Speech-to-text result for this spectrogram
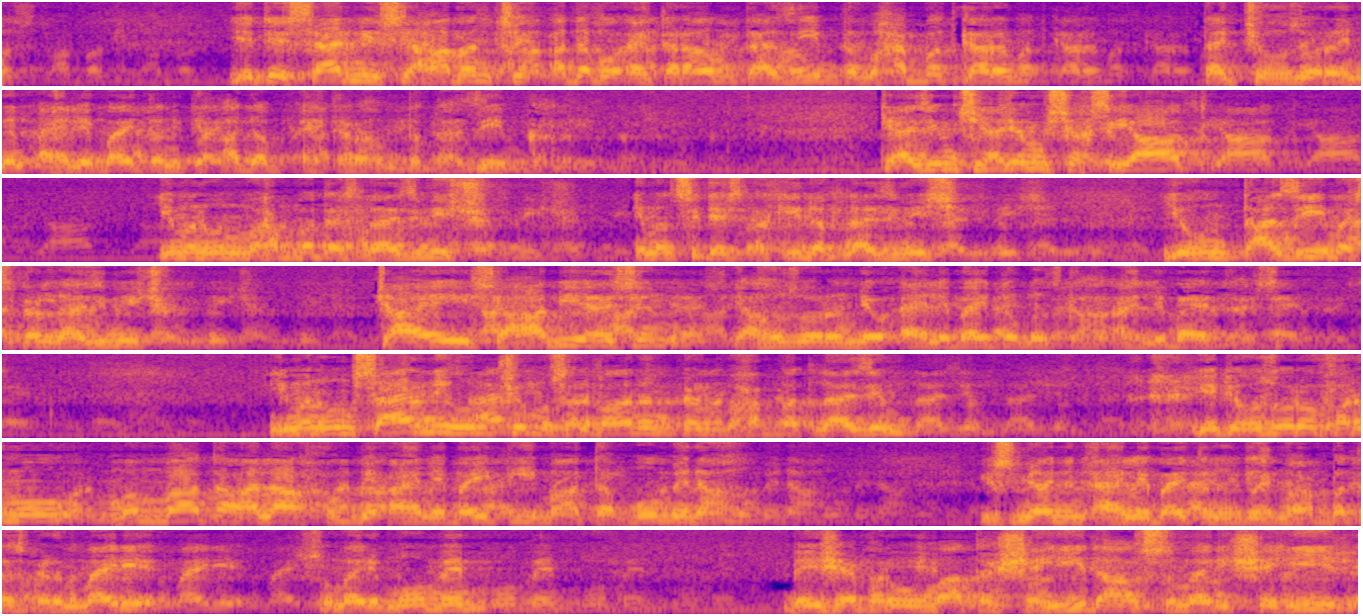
یہ تے سارنی صحابن چھے ادب و احترام، تعظیم تا محبت کرن۔ تا چھو حضور رہنن اہل بیتن تے ادب، احترام تا تعظیم کرن۔ کہ عظیم چھتیم شخصیات، یمن ہن محبت اس لازمی چھو۔ یمن سید اس عقیدت لازمی چھو یہ ہن تعظیم اس پر لازمی چھو۔ چاہے یہ صحابی ایسن یا حضور رہنن اہل بیت و مزکا اہل بیت ایسن ایمن ہن سارنی ہن چھو مسلمانن پر محبت لازم۔ یہ جو حضور فرمو، من مات علی حب اہل بیتی، مات مومنا اس میں ان اہل بیتن ہندس محبت اس پر میری سو میری مومن۔ بے شے فرمو، مات شہیدہ سو میری شہید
